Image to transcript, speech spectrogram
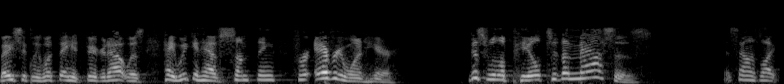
basically what they had figured out was hey, we can have something for everyone here. This will appeal to the masses. That sounds like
